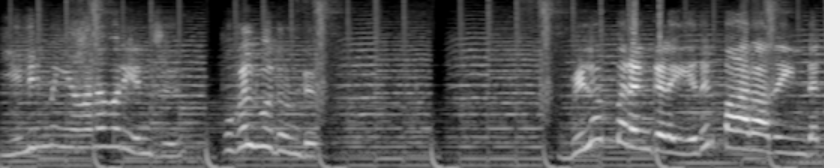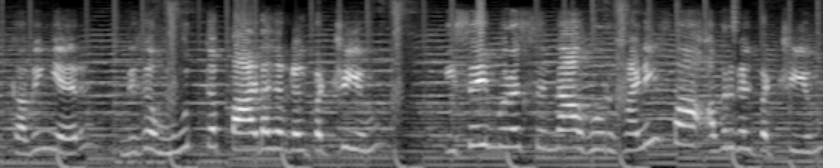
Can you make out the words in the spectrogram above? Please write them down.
எளிமையானவர் என்று புகழ்வதுண்டு. விளம்பரங்களை எதிர்பாராத இந்த கவிஞர் மிக மூத்த பாடகர்கள் பற்றியும் இசை முரசு நாகூர் ஹனீஃபா அவர்கள் பற்றியும்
